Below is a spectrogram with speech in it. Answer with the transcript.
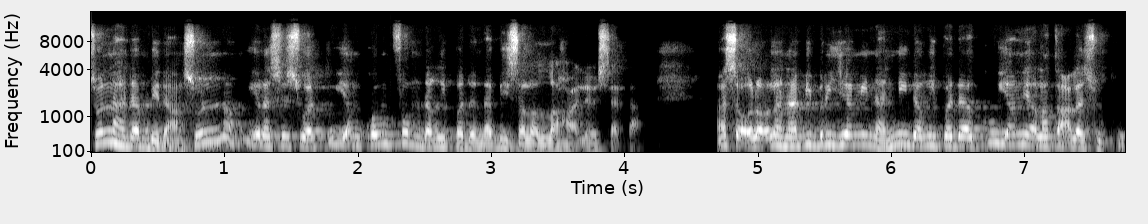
Sunnah dan bid'ah. Sunnah ialah sesuatu yang confirm daripada Nabi sallallahu alaihi wasallam. Seolah-olah Nabi beri jaminan ni daripada aku yang ni Allah Taala suka.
